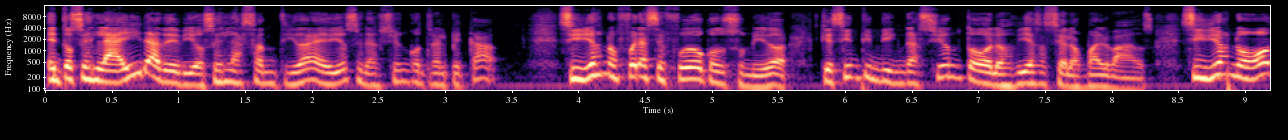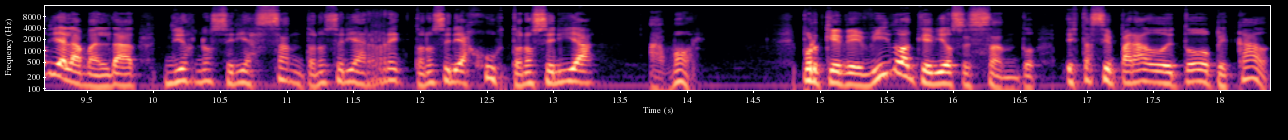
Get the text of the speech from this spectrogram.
Entonces la ira de Dios es la santidad de Dios en acción contra el pecado. Si Dios no fuera ese fuego consumidor que siente indignación todos los días hacia los malvados, si Dios no odia la maldad, Dios no sería santo, no sería recto, no sería justo, no sería amor. Porque debido a que Dios es santo, está separado de todo pecado,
